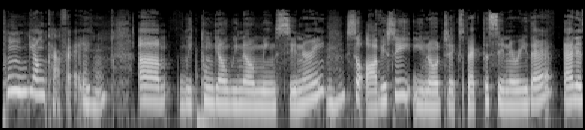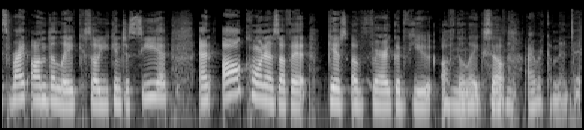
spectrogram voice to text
Pungyong Cafe. Mm-hmm. Um, we Pungyong we know means scenery, mm-hmm. so obviously you know to expect the scenery there, and it's right on the lake, so you can just see it, and all corners of it gives a very good view of the lake. So I recommend it.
